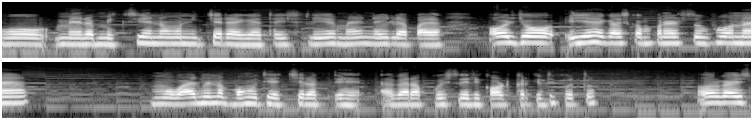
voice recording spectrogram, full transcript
वो मेरा मिक्सी है ना, वो नीचे रह गया था, इसलिए मैं नहीं ले पाया। और जो ये है गैस कंपोनेंट्स वो ना मोबाइल में ना बहुत ही अच्छे लगते हैं, अगर आपको इसे रिकॉर्ड करके देखो तो। और गैस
